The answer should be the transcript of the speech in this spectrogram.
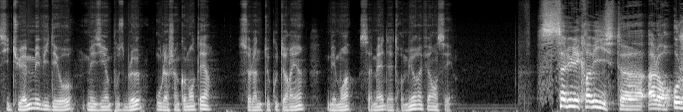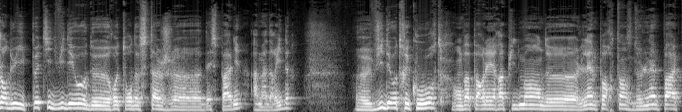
Si tu aimes mes vidéos, mets-y un pouce bleu ou lâche un commentaire. Cela ne te coûte rien, mais moi, ça m'aide à être mieux référencé. Salut les cravistes Alors aujourd'hui, petite vidéo de retour de stage euh, d'Espagne à Madrid. Euh, vidéo très courte, on va parler rapidement de l'importance de l'impact.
